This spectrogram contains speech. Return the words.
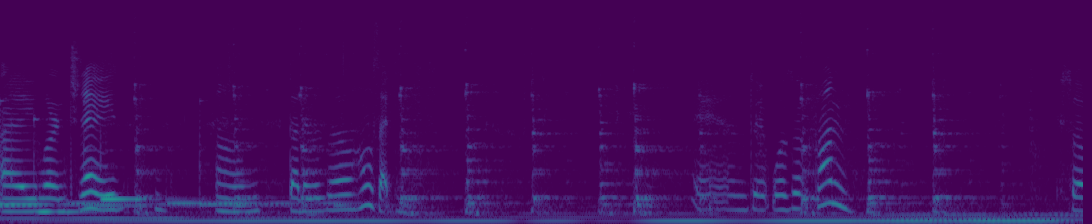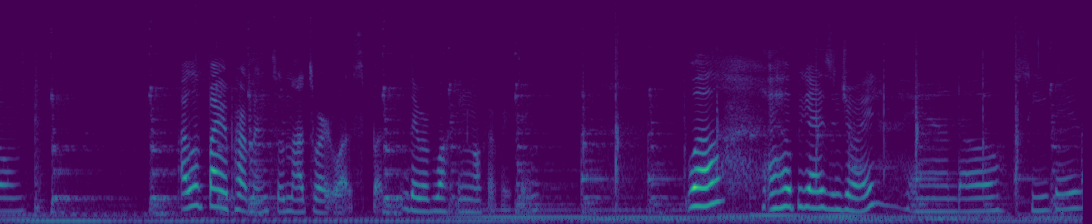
I learned today um, that it was a homicide. And it wasn't fun. So I live by apartments, and that's where it was, but they were blocking off everything. Well, I hope you guys enjoyed, and I'll see you guys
